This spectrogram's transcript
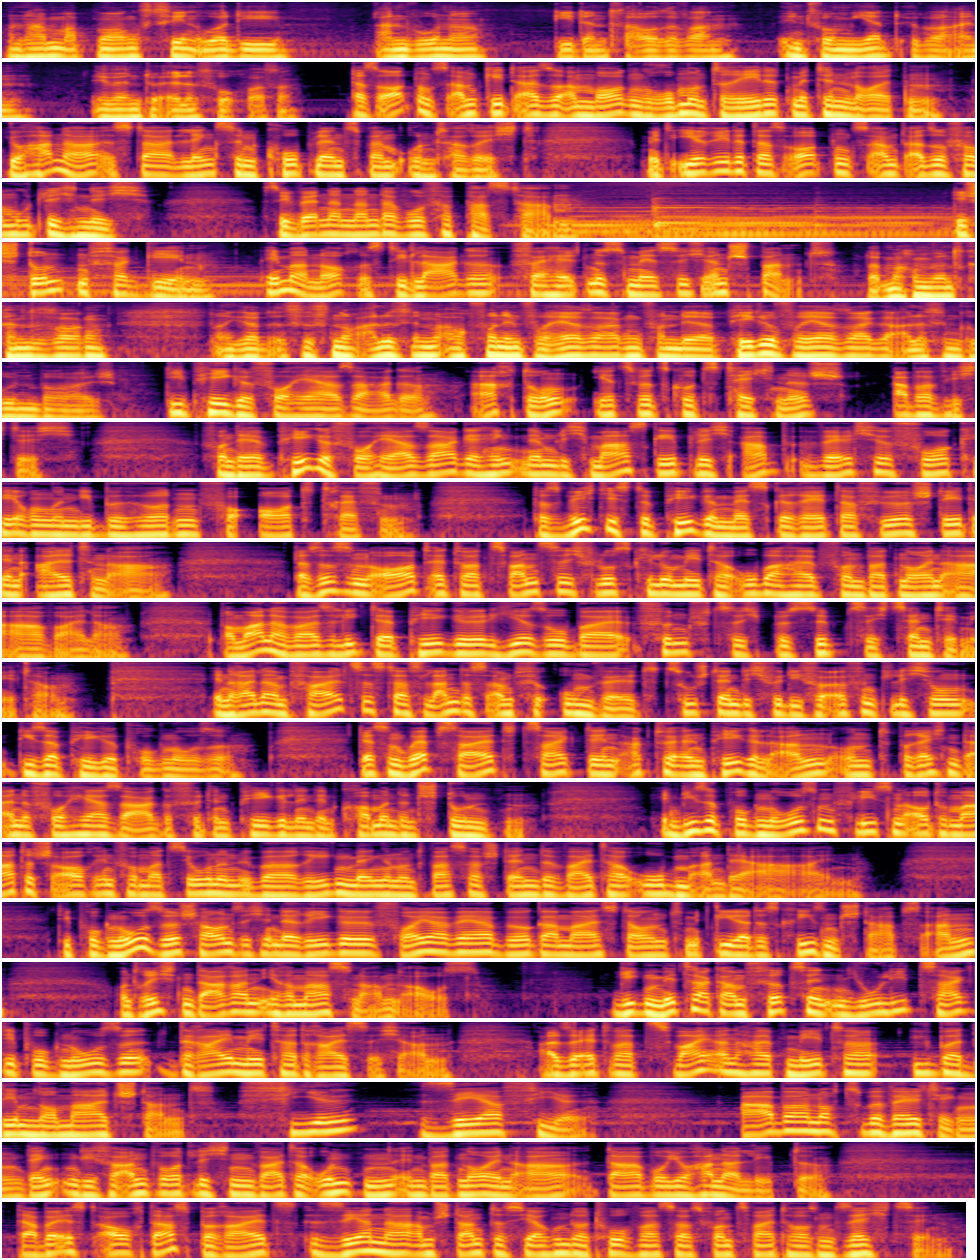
und haben ab morgens 10 Uhr die Anwohner, die dann zu Hause waren, informiert über ein eventuelles Hochwasser. Das Ordnungsamt geht also am Morgen rum und redet mit den Leuten. Johanna ist da längst in Koblenz beim Unterricht. Mit ihr redet das Ordnungsamt also vermutlich nicht. Sie werden einander wohl verpasst haben. Die Stunden vergehen. Immer noch ist die Lage verhältnismäßig entspannt. Da machen wir uns keine Sorgen. Es ist noch alles im, auch von den Vorhersagen, von der Pegelvorhersage, alles im grünen Bereich. Die Pegelvorhersage. Achtung, jetzt wird's kurz technisch, aber wichtig. Von der Pegelvorhersage hängt nämlich maßgeblich ab, welche Vorkehrungen die Behörden vor Ort treffen. Das wichtigste Pegelmessgerät dafür steht in Altenahr. Das ist ein Ort etwa 20 Flusskilometer oberhalb von Bad 9a-Ahrweiler. Normalerweise liegt der Pegel hier so bei 50 bis 70 Zentimeter. In Rheinland-Pfalz ist das Landesamt für Umwelt zuständig für die Veröffentlichung dieser Pegelprognose. Dessen Website zeigt den aktuellen Pegel an und berechnet eine Vorhersage für den Pegel in den kommenden Stunden. In diese Prognosen fließen automatisch auch Informationen über Regenmengen und Wasserstände weiter oben an der A ein. Die Prognose schauen sich in der Regel Feuerwehr, Bürgermeister und Mitglieder des Krisenstabs an und richten daran ihre Maßnahmen aus. Gegen Mittag am 14. Juli zeigt die Prognose 3,30 Meter an, also etwa zweieinhalb Meter über dem Normalstand. Viel, sehr viel. Aber noch zu bewältigen, denken die Verantwortlichen weiter unten in Bad Neuenahr, da wo Johanna lebte. Dabei ist auch das bereits sehr nah am Stand des Jahrhunderthochwassers von 2016.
